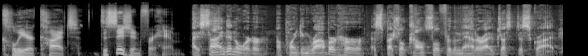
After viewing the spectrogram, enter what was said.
clear cut decision for him. I signed an order appointing Robert Hur as special counsel for the matter I've just described.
